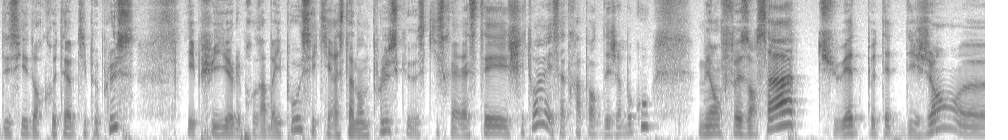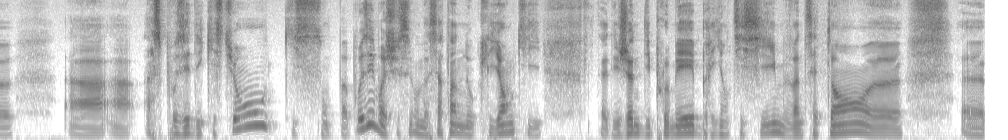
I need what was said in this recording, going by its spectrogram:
d'essayer de recruter un petit peu plus. Et puis le programme IPO, c'est qu'il reste un an de plus que ce qui serait resté chez toi, et ça te rapporte déjà beaucoup. Mais en faisant ça, tu aides peut-être des gens euh, à, se poser des questions qui ne se sont pas posées. Moi, on a certains de nos clients qui, des jeunes diplômés brillantissimes, 27 ans, euh, euh,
